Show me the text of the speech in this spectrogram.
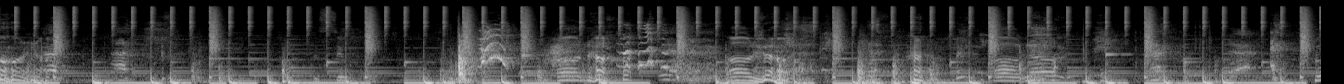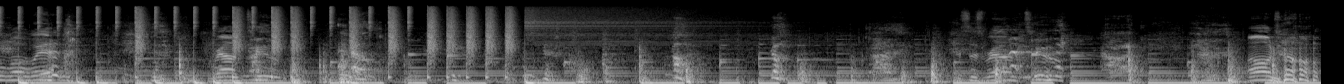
Oh no. The soup. Oh no. Oh no. Oh no. Who will win? Round two. Two. Oh no.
